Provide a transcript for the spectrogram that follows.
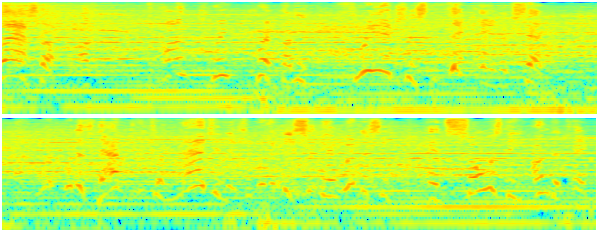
glassed a, a concrete crypt. I mean, three inches thick, Heyman said. What, what is that? Just imagine this. We're going to be sitting here witnessing, and so is The Undertaker.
